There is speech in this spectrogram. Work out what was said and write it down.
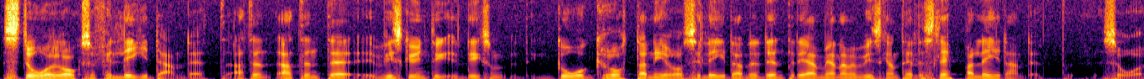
står också för lidandet. Att, att inte, vi ska ju inte liksom gå och grotta ner oss i lidande, det är inte det jag menar, men vi ska inte heller släppa lidandet så.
